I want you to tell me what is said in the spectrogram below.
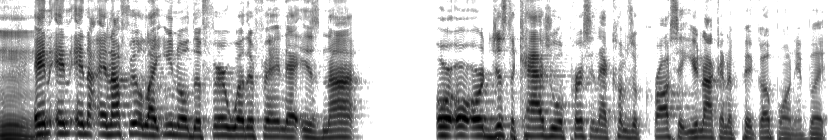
Mm. And and and and I feel like you know the fair weather fan that is not, or, or or just a casual person that comes across it, you're not gonna pick up on it. But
